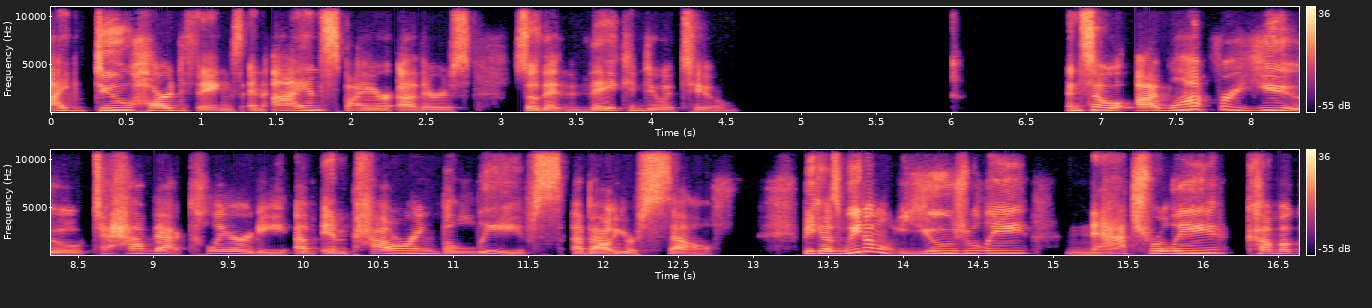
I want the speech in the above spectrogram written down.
I do hard things and I inspire others so that they can do it too. And so I want for you to have that clarity of empowering beliefs about yourself because we don't usually naturally come,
